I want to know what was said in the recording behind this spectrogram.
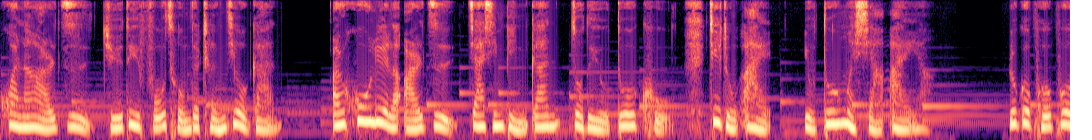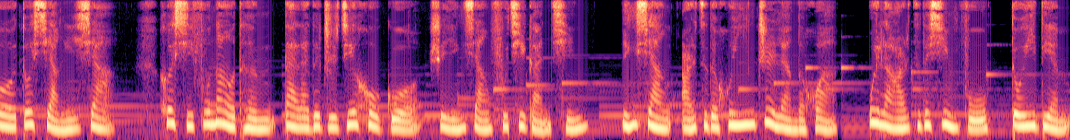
换来儿子绝对服从的成就感，而忽略了儿子夹心饼干做的有多苦，这种爱有多么狭隘呀！如果婆婆多想一下，和媳妇闹腾带来的直接后果是影响夫妻感情、影响儿子的婚姻质量的话，为了儿子的幸福多一点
